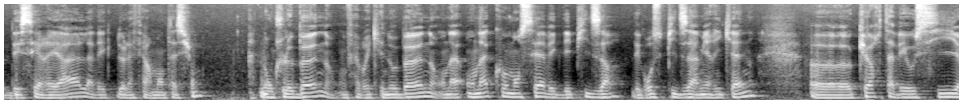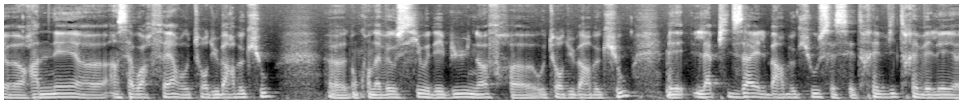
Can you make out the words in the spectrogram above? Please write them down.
des céréales avec de la fermentation. Donc le bun, on fabriquait nos buns. On a, commencé avec des pizzas, des grosses pizzas américaines. Euh, Kurt avait aussi euh, ramené euh, un savoir-faire autour du barbecue. Donc on avait aussi au début une offre autour du barbecue. Mais la pizza et le barbecue, ça s'est très vite révélé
